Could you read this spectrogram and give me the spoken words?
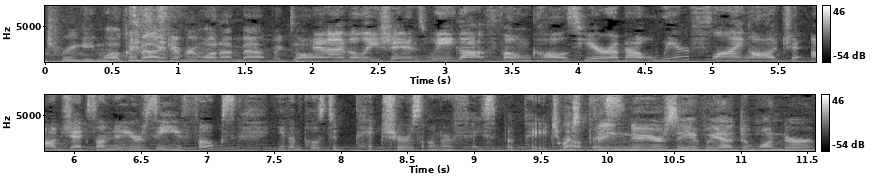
intriguing. Welcome back, everyone. I'm Matt McDonald. And I'm Alicia Inns. We got phone calls here about weird flying obje- objects on New Year's Eve. Folks even posted pictures on our Facebook page about this. being New Year's Eve, we had to wonder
